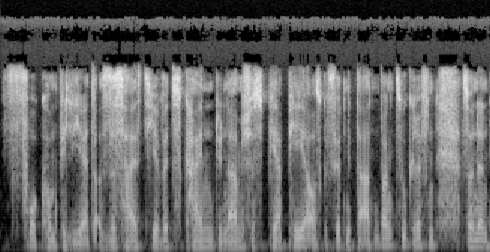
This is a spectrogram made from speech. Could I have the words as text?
vorkompiliert. Also das heißt, hier wird kein dynamisches PHP ausgeführt mit Datenbankzugriffen, sondern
